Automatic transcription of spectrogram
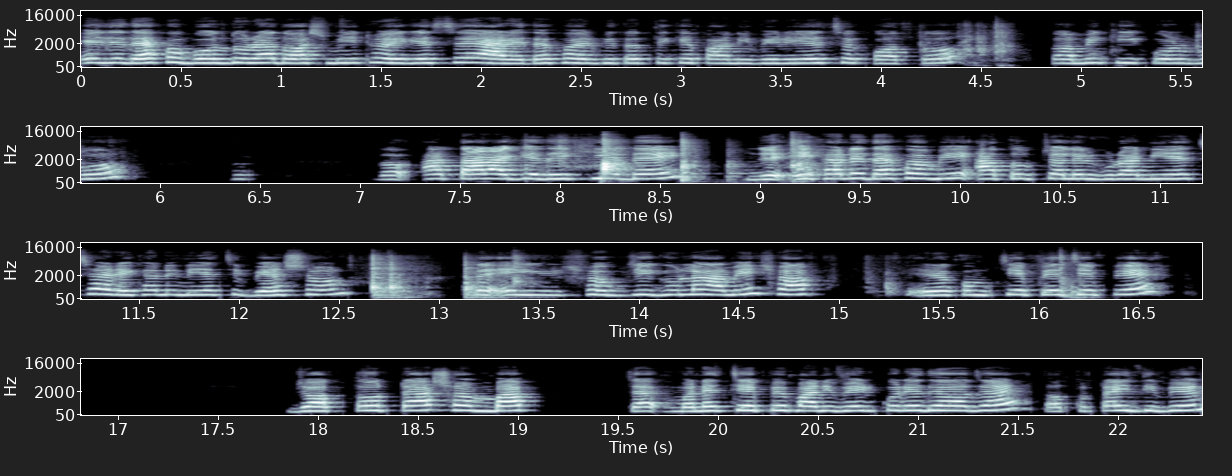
এই যে দেখো বন্ধুরা, দশ মিনিট হয়ে গেছে, আর এই দেখো এর ভিতর থেকে পানি বেরিয়েছে কত। তো আমি কি করব? তো, আর তার আগে দেখিয়ে দেই যে এখানে দেখো আমি আতপ চালের গুঁড়া নিয়েছি, আর এখানে নিয়েছি বেসন। তো এই সবজিগুলো আমি সব এরকম চেপে চেপে যতটা সম্ভব মানে চেপে পানি বের করে দেওয়া যায়, ততটাই দিবেন।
